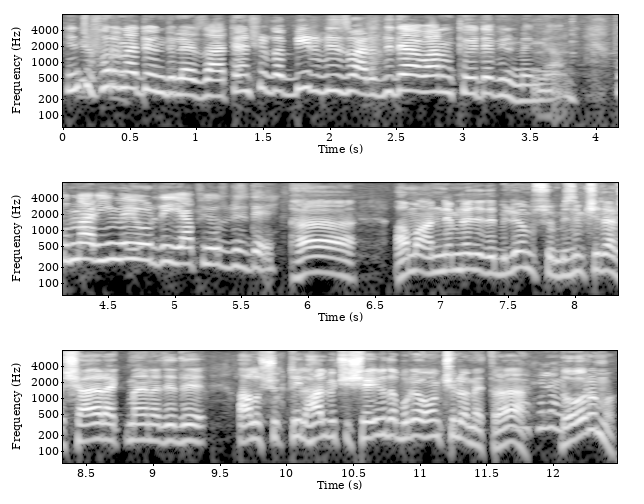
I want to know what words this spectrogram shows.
Şimdi fırına döndüler zaten. Şurada bir biz varız. Bir daha var mı köyde bilmem yani. Bunlar yemiyor diye yapıyoruz biz de. Ha ama annem ne dedi biliyor musun? Bizimkiler şair ekmeğine dedi alışık değil. Halbuki şehir de buraya 10 kilometre ha. kilometre. Doğru mu?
